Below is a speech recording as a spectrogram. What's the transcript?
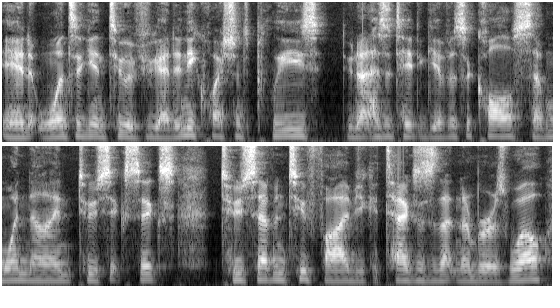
And once again, too, if you've got any questions, please do not hesitate to give us a call, 719-266-2725. You can text us that number as well,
